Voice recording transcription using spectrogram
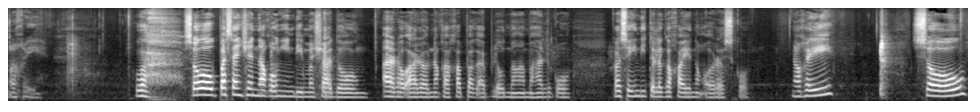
Okay. Wow. So, pasensya na kung hindi masyadong araw-araw nakakapag-upload mga mahal ko. Kasi hindi talaga kaya ng oras ko. Okay? So,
